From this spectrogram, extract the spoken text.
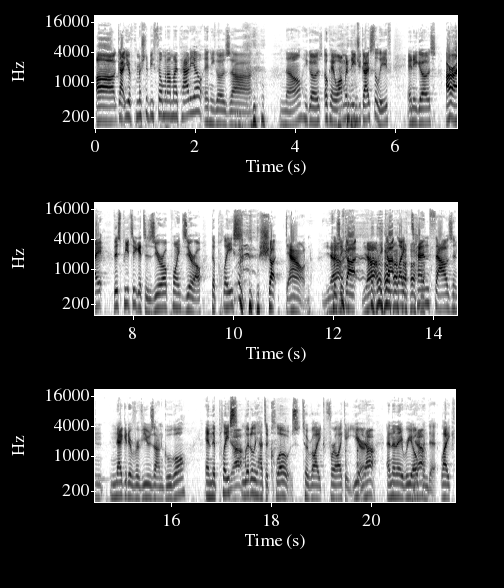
"Uh, got you have permission to be filming on my patio?" And he goes, "Uh, no." He goes, "Okay, well, I'm going to need you guys to leave." And he goes, "All right, this pizza gets a 0.0. The place shut down because Yeah. it got Yeah. it got like 10,000 negative reviews on Google." And the place Yeah. literally had to close to like for like a year, Yeah. and then they reopened it. Like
